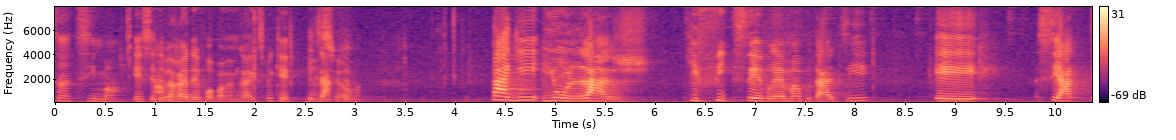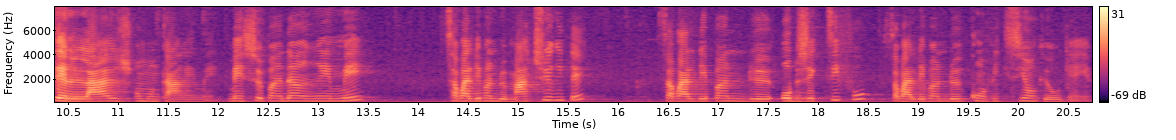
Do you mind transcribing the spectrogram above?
sentiman. E se debara defo pa mèm ka eksplike. Exactement. Pa gen yon laj ki fikse vreman pou ta di, e se a tel laj ou moun ka reme. Men sepandan reme, sa pral depen de maturite, sa pral depen de objektif ou, sa pral depan de konviksyon ki ou genyen.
